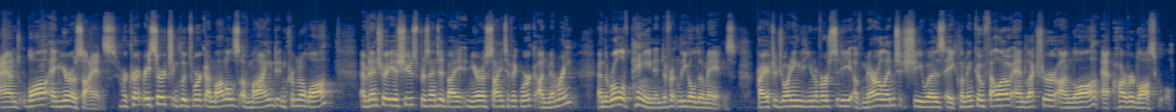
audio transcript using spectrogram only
and law and neuroscience. Her current research includes work on models of mind in criminal law, evidentiary issues presented by neuroscientific work on memory, and the role of pain in different legal domains. Prior to joining the University of Maryland, she was a Climenko Fellow and lecturer on law at Harvard Law School.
